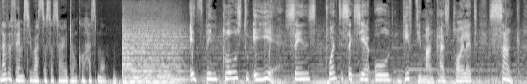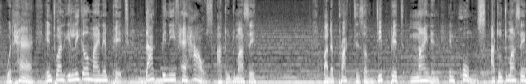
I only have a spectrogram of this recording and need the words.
Luv FM's Erastus Asare Donkor has more. It's been close to a year since 26 year old Gifty Manka's toilet sank with her into an illegal mining pit dug beneath her house at Odumase but the practice of deep pit mining in homes at Odumase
